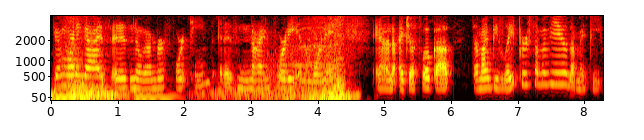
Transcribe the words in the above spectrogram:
Good morning guys, it is November 14th. It is 9.40 in the morning and I just woke up. That might be late for some of you, that might be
